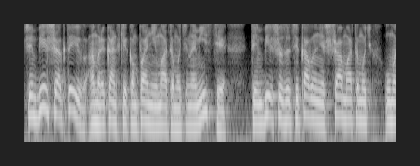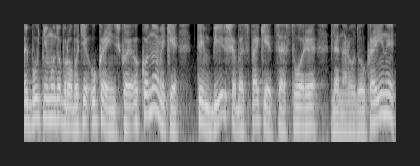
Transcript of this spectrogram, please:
Чим більше активів американські компанії матимуть на місці, тим більшу зацікавленість США матимуть у майбутньому добробуті української економіки, тим більше безпеки це створює для народу України,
